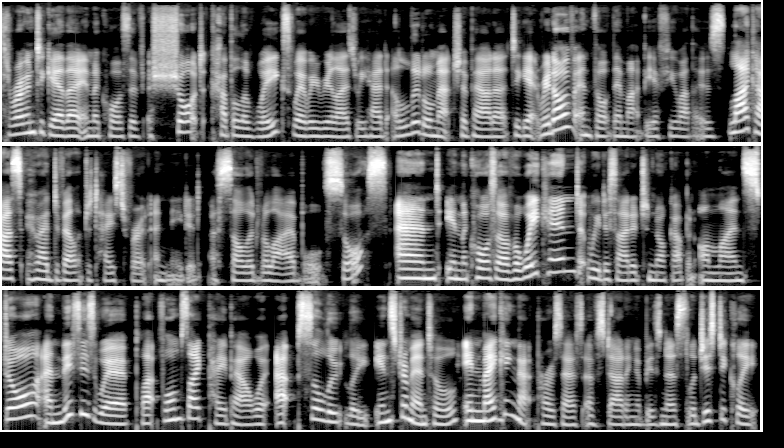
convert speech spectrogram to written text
thrown together in the course of a short couple of weeks where we realized we had a little matcha powder to get rid of and thought there might be a few others like us who had developed a taste for it and needed a solid, reliable source. And in the course of a weekend, we decided to knock up an online store. And this is where platforms like PayPal were absolutely instrumental in making that process of starting a business logistically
